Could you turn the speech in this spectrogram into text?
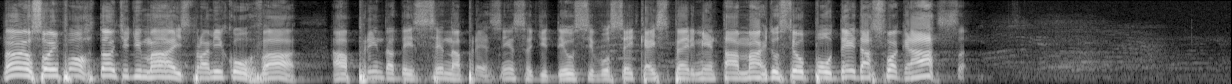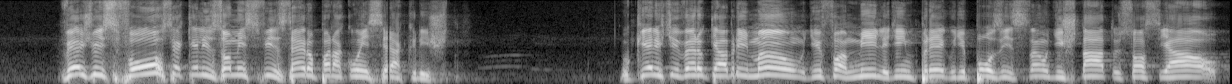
Não, eu sou importante demais para me curvar. Aprenda a descer na presença de Deus se você quer experimentar mais do seu poder e da sua graça. Veja o esforço que aqueles homens fizeram para conhecer a Cristo. O que eles tiveram que abrir mão de família, de emprego, de posição, de status social,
